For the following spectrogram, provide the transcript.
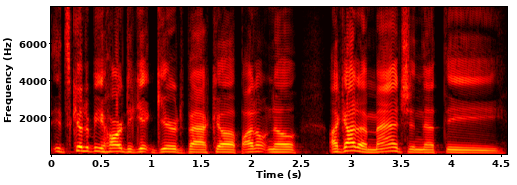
it's going to be hard to get geared back up. I don't know. I got to imagine that the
